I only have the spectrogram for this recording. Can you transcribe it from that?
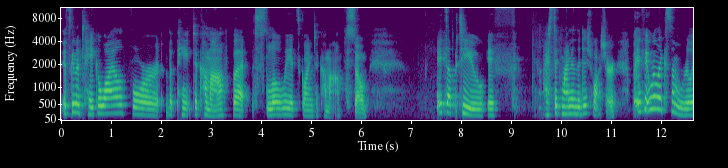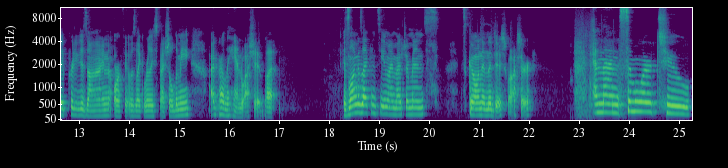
it's going to take a while for the paint to come off, but slowly it's going to come off. So it's up to you if I stick mine in the dishwasher. But if it were like some really pretty design or if it was like really special to me, I'd probably hand wash it. But as long as I can see my measurements, it's going in the dishwasher. And then similar to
